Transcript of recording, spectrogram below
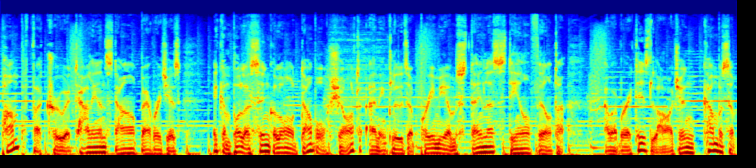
pump for true Italian-style beverages. It can pull a single or double shot and includes a premium stainless steel filter. However, it is large and cumbersome.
